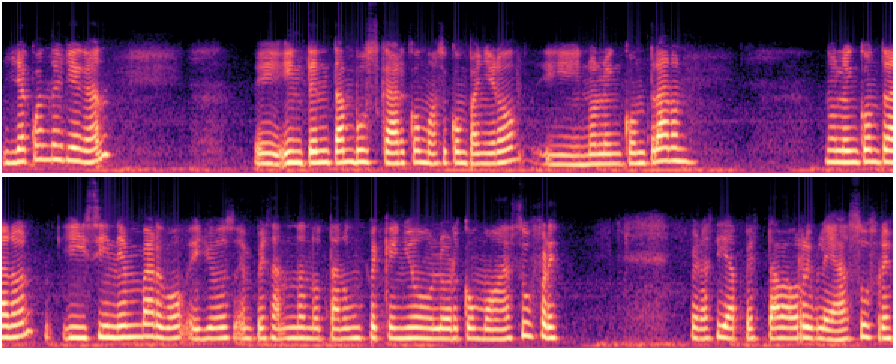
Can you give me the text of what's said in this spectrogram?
Ya cuando llegan, eh, intentan buscar como a su compañero y no lo encontraron. No lo encontraron y sin embargo ellos empezaron a notar un pequeño olor como a azufre. Pero así apestaba horrible a azufre.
